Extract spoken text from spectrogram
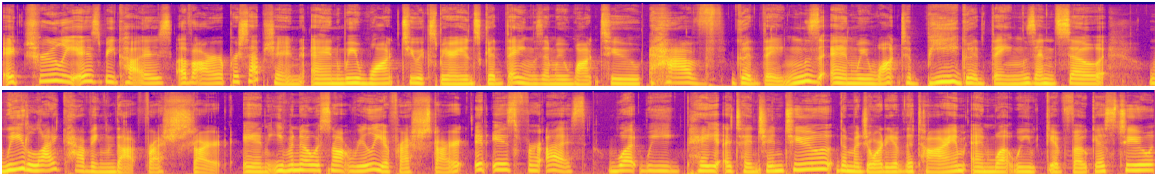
it truly is because of our perception, and we want to experience good things, and we want to have good things, and we want to be good things. And so, we like having that fresh start. And even though it's not really a fresh start, it is for us what we pay attention to the majority of the time and what we give focus to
